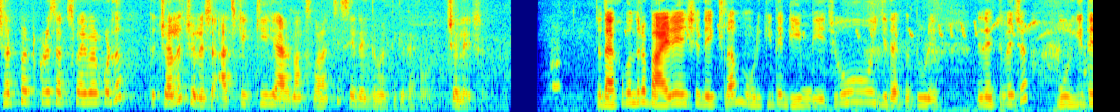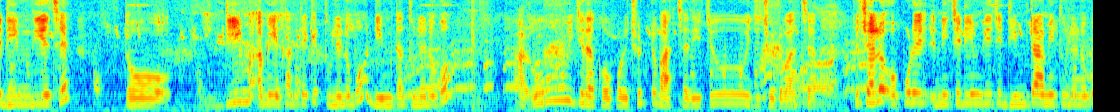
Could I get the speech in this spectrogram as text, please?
ঝটপট করে সাবস্ক্রাইবার করে দাও। তো চলো, চলে এসো। আজকে কী হেয়ার মাস্ক বানাচ্ছি সেটাই তোমাদেরকে দেখাবো। চলে এসো। তো দেখো বন্ধুরা, বাইরে এসে দেখলাম মুরগিতে ডিম দিয়েছে। ওই যে দেখো দূরে দেখতে পেয়েছ? মুরগিতে ডিম দিয়েছে। তো ডিম আমি এখান থেকে তুলে নেব, ডিমটা তুলে নেব। আর ওই যে দেখো, ওপরে ছোট্ট বাচ্চা দিয়েছে, ওই যে ছোট বাচ্চা। তো চলো, ওপরে নিচে ডিম দিয়েছে, ডিমটা আমি তুলে নেব।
